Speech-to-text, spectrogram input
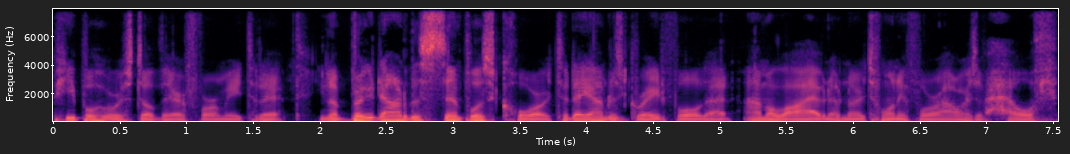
people who are still there for me. Today, you know, bring it down to the simplest core. Today I'm just grateful that I'm alive and have another 24 hours of health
